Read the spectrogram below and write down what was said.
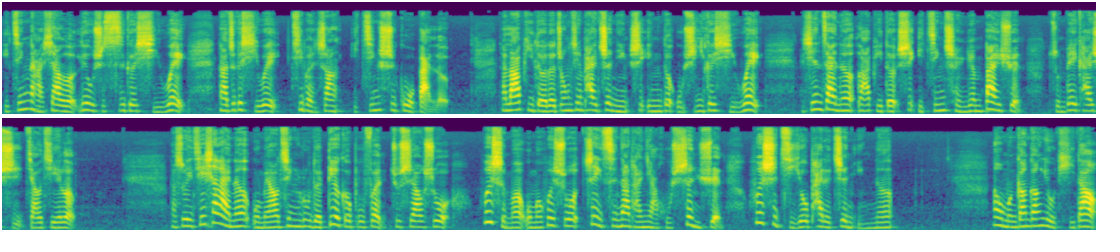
已经拿下了六十四个席位。那这个席位基本上已经是过半了。那拉皮德的中间派阵营是赢得五十一个席位。那现在呢，拉皮德是已经承认败选，准备开始交接了。那所以接下来呢，我们要进入的第二个部分，就是要说为什么我们会说这次纳坦雅胡胜选会是极右派的阵营呢？那我们刚刚有提到，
